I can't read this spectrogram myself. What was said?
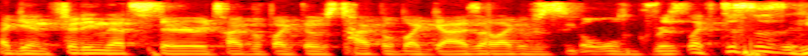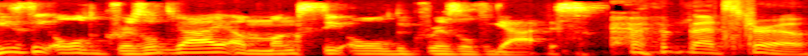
again fitting that stereotype of like those type of like guys I like of just the old grizzled like this is he's the old grizzled guy amongst the old grizzled guys. That's true.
